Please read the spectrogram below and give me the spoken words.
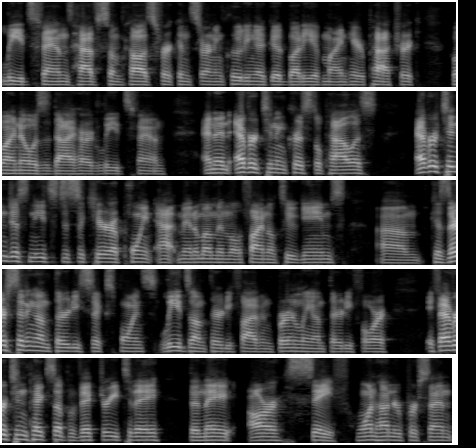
Leeds fans have some cause for concern, including a good buddy of mine here, Patrick, who I know is a diehard Leeds fan. And then Everton and Crystal Palace. Everton just needs to secure a point at minimum in the final two games because um, they're sitting on 36 points, Leeds on 35, and Burnley on 34. If Everton picks up a victory today, then they are safe 100%.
